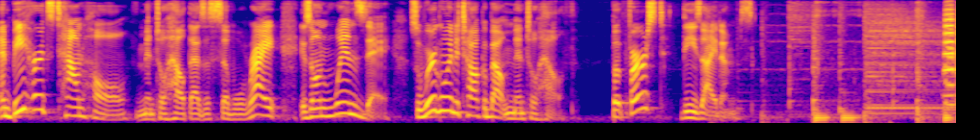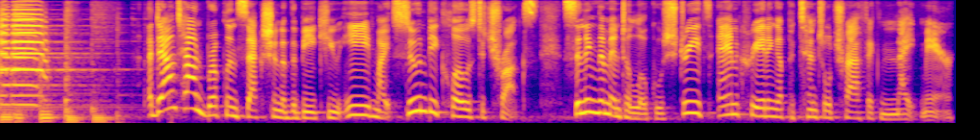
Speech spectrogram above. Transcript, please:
And Be Heard's Town Hall, Mental Health as a Civil Right, is on Wednesday. So we're going to talk about mental health. But first, these items. A downtown Brooklyn section of the BQE might soon be closed to trucks, sending them into local streets and creating a potential traffic nightmare,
